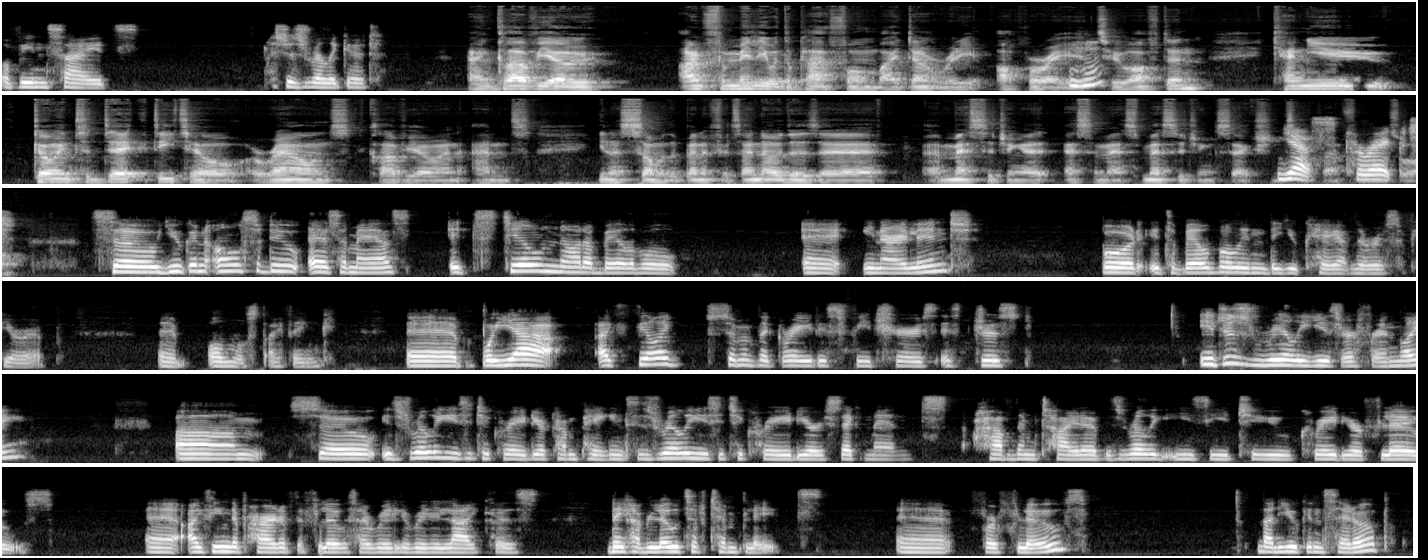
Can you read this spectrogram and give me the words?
of insights. It's just really good. And Klaviyo, I'm familiar with the platform, but I don't really operate Mhm. it too often. Can you go into de- detail around Klaviyo and, and you know some of the benefits? I know there's a, a messaging, a SMS messaging section. Yes, correct. well. So you can also do SMS. It's still not available uh, in Ireland, but it's available in the UK and the rest of Europe, uh, almost, I think. Uh, but yeah, I feel like some of the greatest features is just it's just really user friendly. Um, so it's really easy to create your campaigns. It's really easy to create your segments, have them tied up. It's really easy to create your flows. Uh, I think the part of the flows I really, really like because they have loads of templates uh, for flows that you can set up.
